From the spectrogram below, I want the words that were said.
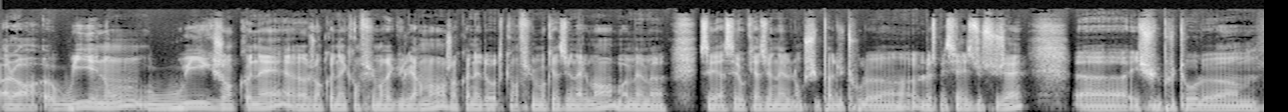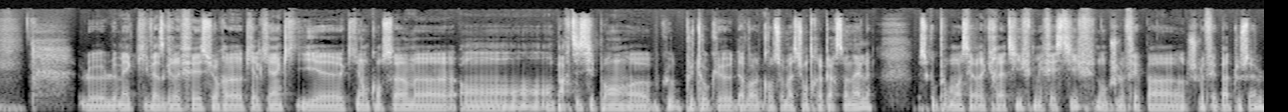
Alors oui et non. Oui, j'en connais. Euh, j'en connais qui en fument régulièrement. J'en connais d'autres qui en fument occasionnellement. Moi-même, euh, c'est assez occasionnel, donc je suis pas du tout le, spécialiste du sujet. Euh, et je suis plutôt le, mec qui va se greffer sur quelqu'un qui en consomme en, en participant plutôt que d'avoir une consommation très personnelle. Parce que pour moi, c'est récréatif mais festif, donc je le fais pas, je le fais pas tout seul.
